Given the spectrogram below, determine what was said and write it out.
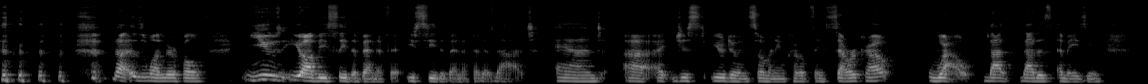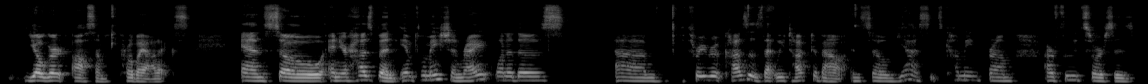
that is wonderful. You you obviously the benefit. You see the benefit of that, and uh, I just you're doing so many incredible things. Sauerkraut, wow, that that is amazing. Yogurt, awesome. Probiotics, and so and your husband, inflammation, right? One of those um, three root causes that we talked about. And so yes, it's coming from our food sources,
